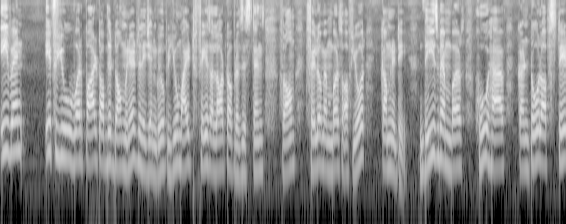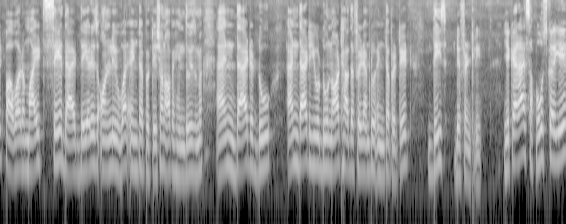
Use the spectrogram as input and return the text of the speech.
Even if you were part of the dominate religion group you might face a lot of resistance from fellow members of your community these members who have control of state power might say that there is only one interpretation of Hinduism and that do and that you do not have the freedom to interpret this differently ये कह रहा है सपोज़ करिए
